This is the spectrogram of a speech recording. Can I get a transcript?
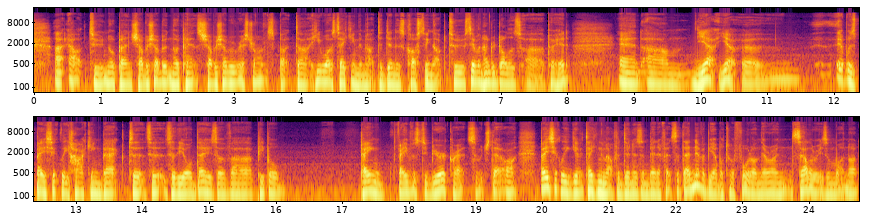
uh, out to no pants shabu shabu, no pants shabu shabu restaurants, but uh, he was taking them out to dinners costing up to seven hundred dollars uh, per head, and um, yeah, yeah. it was basically harking back to, to, to the old days of people paying favors to bureaucrats, which they are basically give, taking them out for dinners and benefits that they'd never be able to afford on their own salaries and whatnot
